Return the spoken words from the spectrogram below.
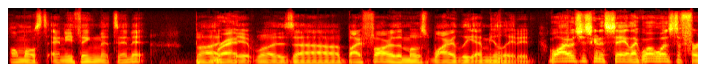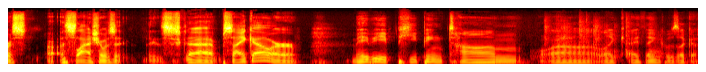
almost anything that's in it, but Right. it was uh, by far the most widely emulated. well, I was just gonna say, like, what was the first uh, slasher? Was it uh, Psycho or? Maybe Peeping Tom, uh, like I think it was like a,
